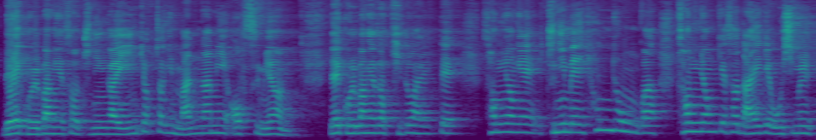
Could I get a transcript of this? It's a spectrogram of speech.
내 골방에서 주님과의 인격적인 만남이 없으면 내 골방에서 기도할 때 성령의 주님의 현종과 성령께서 나에게 오심을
